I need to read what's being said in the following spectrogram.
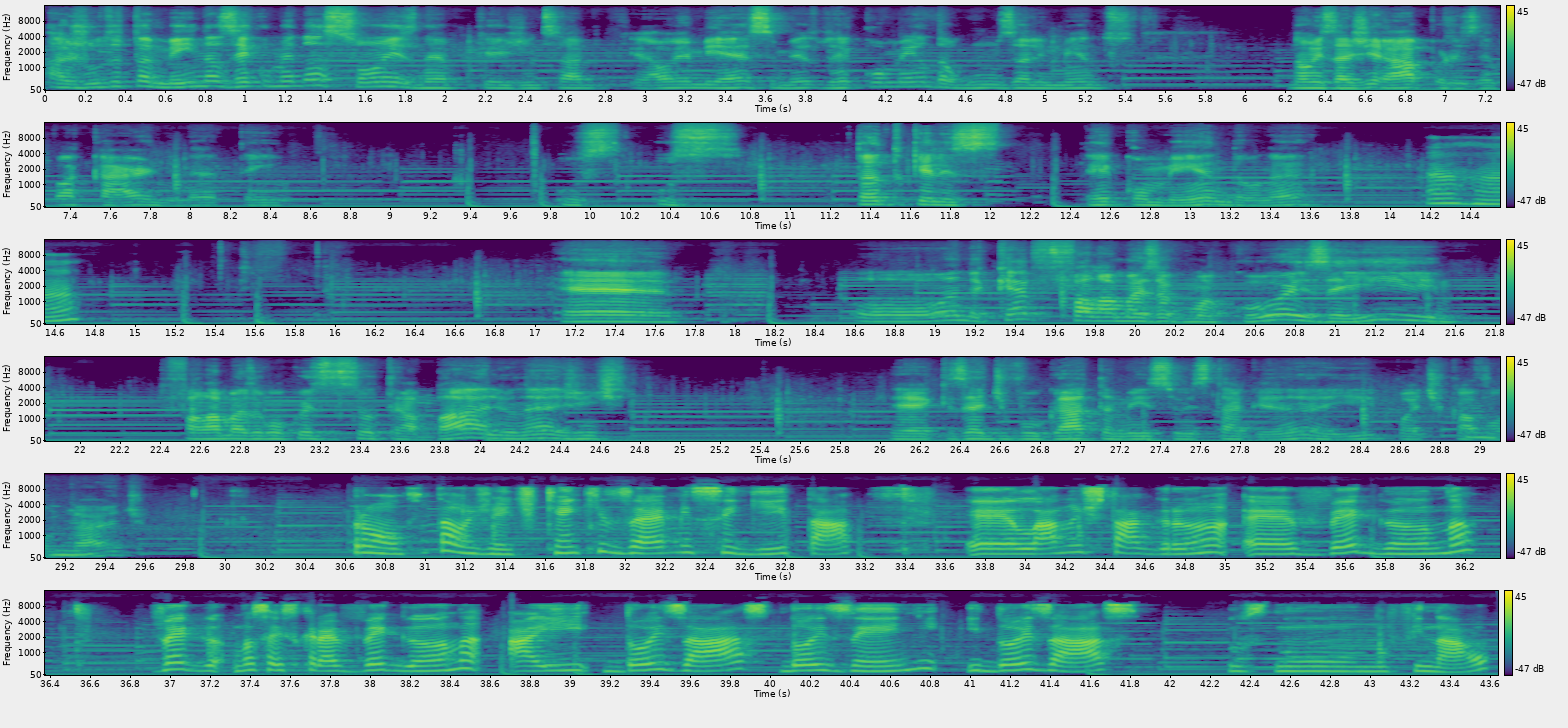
ajuda também nas recomendações, né? Porque a gente sabe que a OMS mesmo recomenda alguns alimentos não exagerar, por exemplo, a carne, né? Tem os, os tanto que eles recomendam, né? Aham. Uhum. É, oh, Ana, quer falar mais alguma coisa aí? Falar mais alguma coisa do seu trabalho, né? A gente é, quiser divulgar também seu Instagram aí, pode ficar à uhum. vontade. Pronto, então, gente, quem quiser me seguir, tá? É, lá no Instagram é vegana. Vega, você escreve vegana, aí dois As, dois N e dois As no, no final.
